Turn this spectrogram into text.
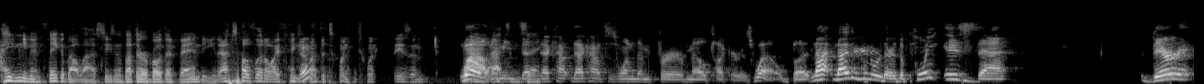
I, didn't even think about last season. I thought they were both at Vandy. That's how little I think about the 2020 season. Wow, well, I mean that, that, count, that counts as one of them for Mel Tucker as well. But not neither here nor there. The point is that there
